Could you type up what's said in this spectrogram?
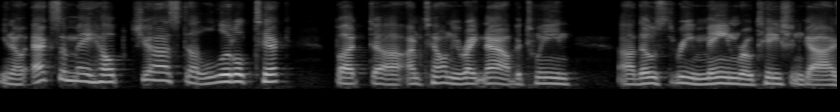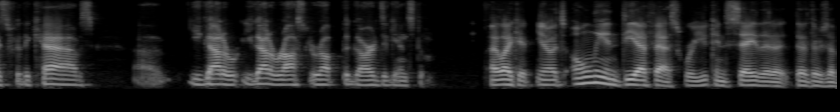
You know, Exa may help just a little tick, but uh, I'm telling you right now, between uh, those three main rotation guys for the Cavs, uh, you gotta you gotta roster up the guards against them. I like it. You know, it's only in DFS where you can say that, a, that there's a,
